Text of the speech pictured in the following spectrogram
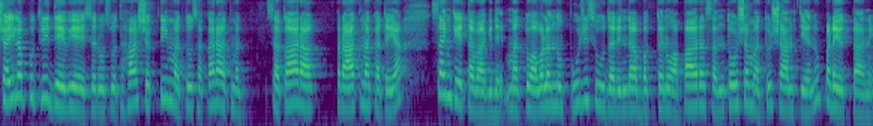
ಶೈಲಪುತ್ರಿ ದೇವಿಯ ಹೆಸರು ಸ್ವತಃ ಶಕ್ತಿ ಮತ್ತು ಸಕಾರಾತ್ಮ, ಸಕಾರಾತ್ಮಕತೆಯ ಸಂಕೇತವಾಗಿದೆ ಮತ್ತು ಅವಳನ್ನು ಪೂಜಿಸುವುದರಿಂದ ಭಕ್ತನು ಅಪಾರ ಸಂತೋಷ ಮತ್ತು ಶಾಂತಿಯನ್ನು ಪಡೆಯುತ್ತಾನೆ.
